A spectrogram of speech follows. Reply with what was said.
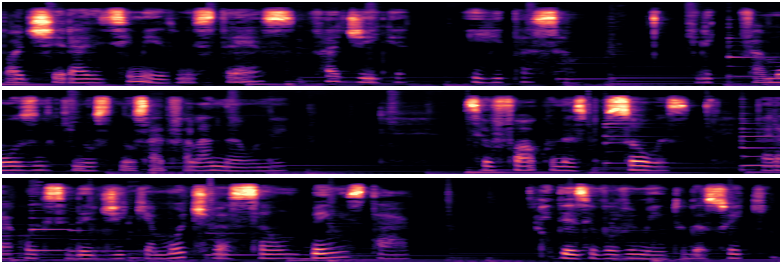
pode gerar em si mesmo estresse, fadiga, irritação. Aquele famoso que não, sabe falar não, né? Seu foco nas pessoas fará com que se dedique à motivação, bem-estar e desenvolvimento da sua equipe.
